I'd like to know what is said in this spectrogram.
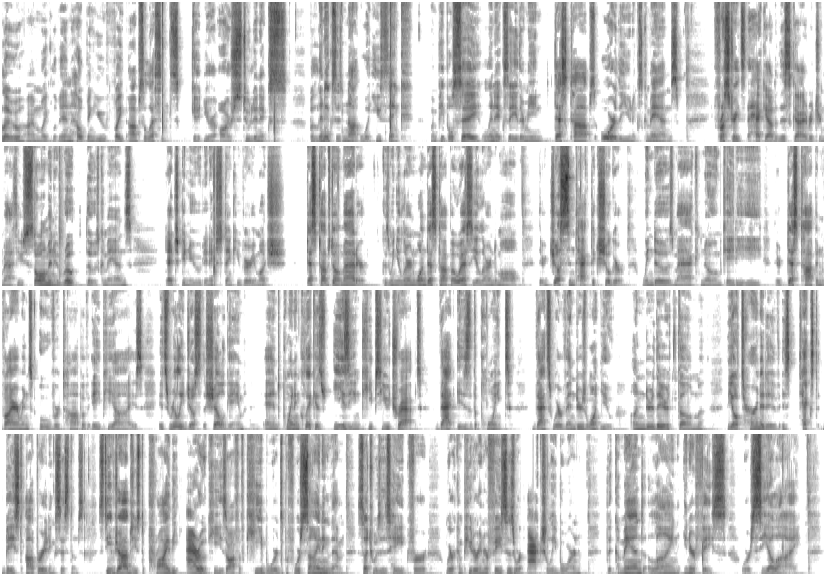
Hello, I'm Mike Levin, helping you fight obsolescence. Get your arse to Linux. But Linux is not what you think. When people say Linux, they either mean desktops or the Unix commands. It frustrates the heck out of this guy, Richard Matthew Stallman, who wrote those commands. That's GNU Linux, thank you very much. Desktops don't matter, because when you learn one desktop OS, you learned them all. They're just syntactic sugar. Windows, Mac, GNOME, KDE, they're desktop environments over top of APIs. It's really just the shell game, and point and click is easy and keeps you trapped. That is the point. That's where vendors want you, under their thumb. The alternative is text-based operating systems. Steve Jobs used to pry the arrow keys off of keyboards before signing them. Such was his hate for where computer interfaces were actually born, the Command Line Interface, or CLI.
